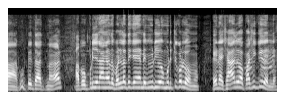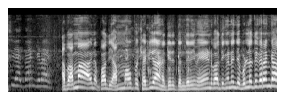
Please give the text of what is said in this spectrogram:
ஆ குட்டி தாஜ்மஹால். அப்போ இப்படியே நாங்கள் அந்த வெள்ளத்துக்கு என் வீடியோ முடிச்சு கொள்வோம்? ஏன்னா சாதுவா பசிக்குது இல்லை தான் கிடாது அப்போ அம்மா பாத்தி அம்மா இப்போ சரியான திருத்தம் தெரியுமா? ஏன்னு பார்த்தீங்கன்னா இந்த வெள்ளத்துக்கு இறங்கா.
